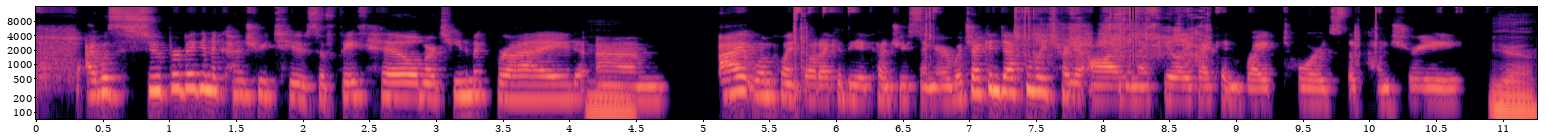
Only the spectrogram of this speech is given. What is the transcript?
I was super big into country too. So Faith Hill, Martina McBride. Mm. Um, I at one point thought I could be a country singer, which I can definitely turn it on and I feel like I can write towards the country Yeah.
